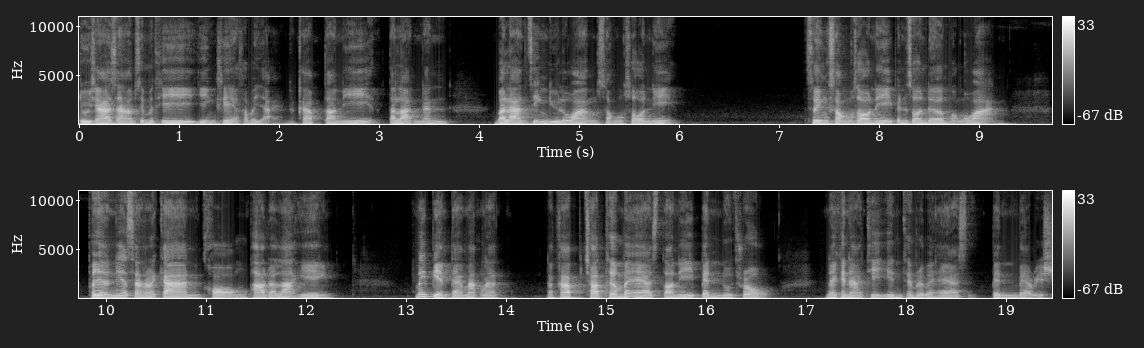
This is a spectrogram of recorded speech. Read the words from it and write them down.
ดูช้า 30นาที ยิ่งเคลียร์เข้าไปใหญ่นะครับ ตอนนี้ตลาดนั้นบาลานซิ่งอยู่ระหว่าง 2 โซนนี้ ซึ่ง 2 โซนนี้เป็นโซนเดิมของเมื่อวาน เพราะฉะนั้นเนี่ยสถานการณ์ของพาวดอลลาร์เอง ไม่เปลี่ยนแปลงมากนักนะครับช็อตเทอร์มไบแอสตอนนี้เป็นนูทรัล ในขณะที่ intermediate bias เป็น bearish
